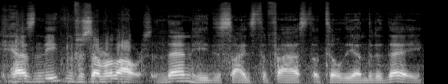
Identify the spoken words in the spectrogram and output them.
he hasn't eaten for several hours, and then he decides to fast until the end of the day.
